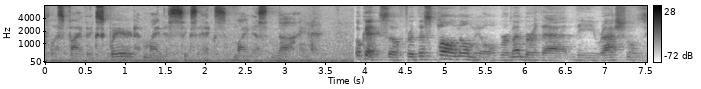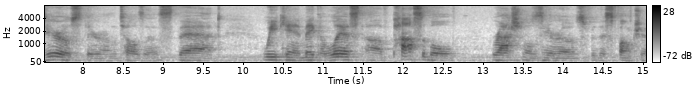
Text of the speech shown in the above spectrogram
plus 5x squared minus 6x minus 9. Okay, so for this polynomial, remember that the rational zeros theorem tells us that we can make a list of possible rational zeros for this function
